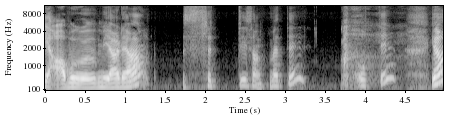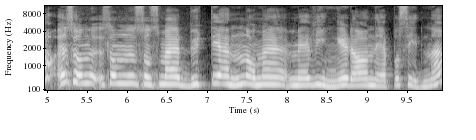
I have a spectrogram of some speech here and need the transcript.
Ja, hvor mye er det, da? 70 cm? 80? Ja, en sånn, sånn, sånn som er butt i enden, og med, med vinger da ned på sidene,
